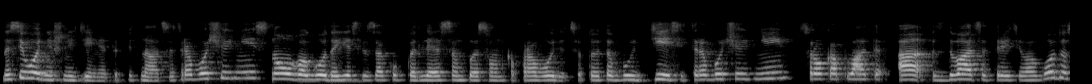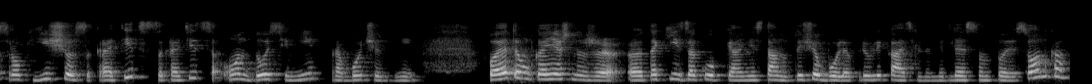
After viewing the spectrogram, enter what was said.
На сегодняшний день это 15 рабочих дней. С Нового года, если закупка для СМП «Сонка» проводится, то это будет 10 рабочих дней срок оплаты, а с 2023 года срок еще сократится, сократится он до 7 рабочих дней. Поэтому, конечно же, э, такие закупки, они станут еще более привлекательными для СМП и СОНКа.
